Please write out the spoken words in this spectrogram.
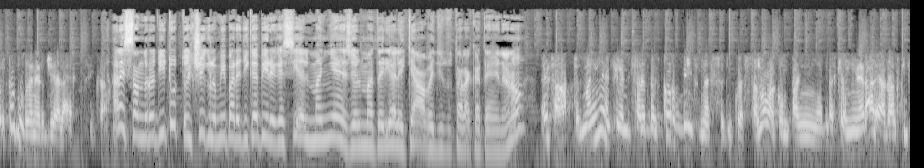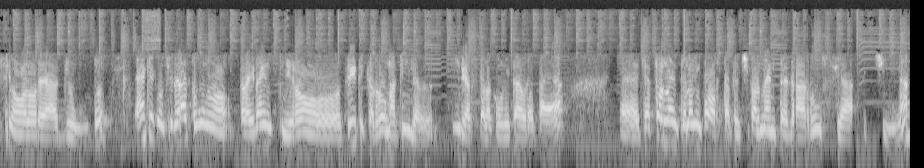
per produrre energia elettrica. Alessandro, di tutto il ciclo mi pare di capire che sia il magnesio il materiale chiave di tutta la catena, no? Esatto, il magnesio sarebbe il core business di questa nuova compagnia perché è un minerale ad altissimo valore aggiunto, è anche considerato uno tra i 20 raw, critical raw materials della comunità europea, eh, che attualmente lo importa principalmente da Russia e Cina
